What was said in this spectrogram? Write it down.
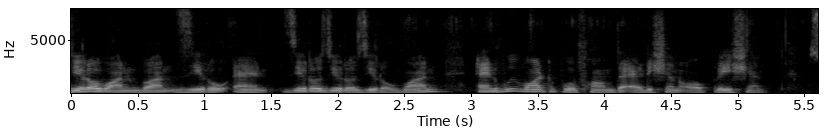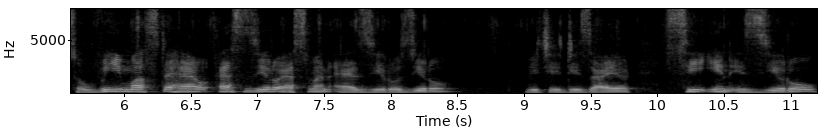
0110 and 0001 and we want to perform the addition operation. So we must have s0 s1 as 00 which is desired cin is 0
